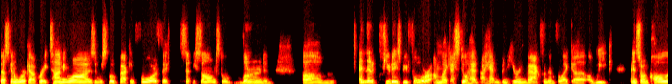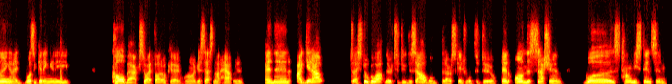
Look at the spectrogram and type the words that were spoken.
That's going to work out great timing wise. And we spoke back and forth. They sent me songs to learn. And, um, and then a few days before, I'm like, I still had, I hadn't been hearing back from them for like a, a week. And so I'm calling and I wasn't getting any call back. So I thought, okay, well, I guess that's not happening. And then I get out I still go out there to do this album that I was scheduled to do. And on the session was Tommy Stinson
